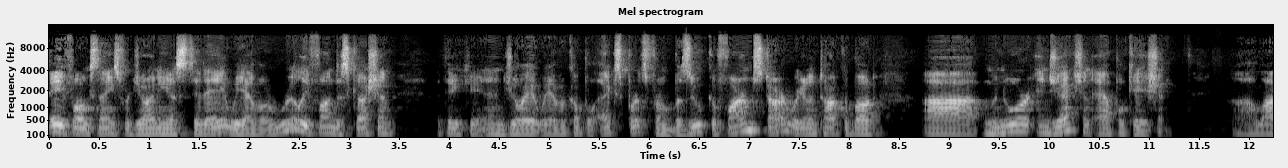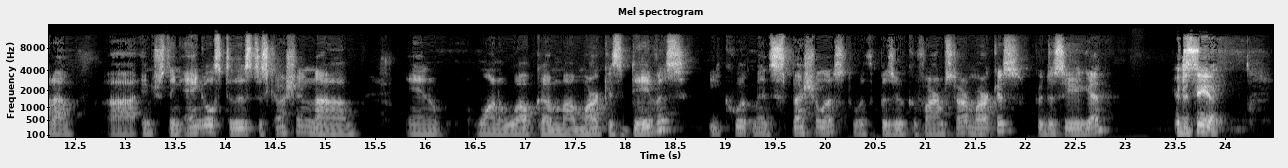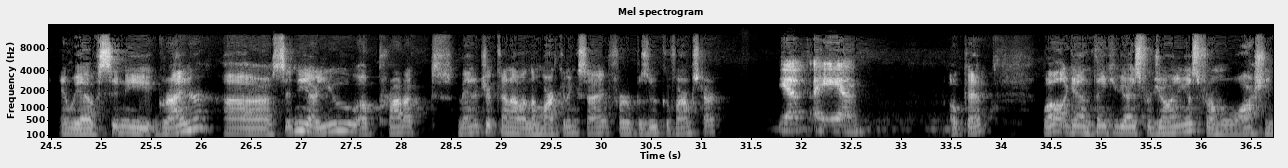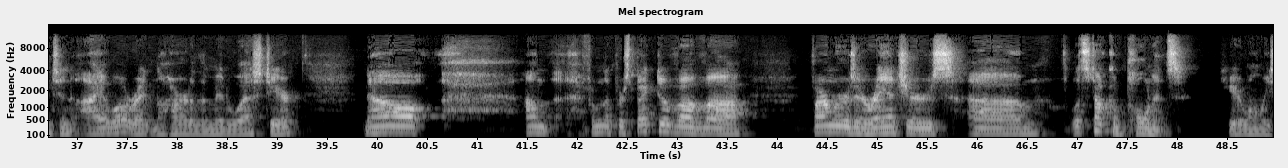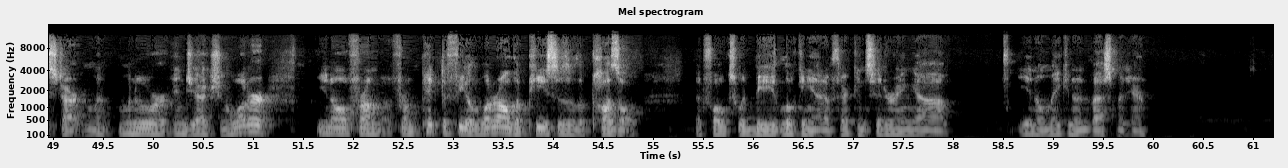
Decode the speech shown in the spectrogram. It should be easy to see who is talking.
Speaker 1: Hey, folks, thanks for joining us today. We have a really fun discussion. I think you enjoy it. We have a couple experts from Bazooka FarmStar. We're going to talk about uh, manure injection application. Uh, a lot of uh, interesting angles to this discussion, um, and want to welcome uh, Marcus Davis, equipment specialist with Bazooka FarmStar. Marcus, good to see you again.
Speaker 2: Good to see you.
Speaker 1: And we have Sydney Greiner. Uh, Sydney, are you a product manager kind of on the marketing side for Bazooka FarmStar?
Speaker 3: Yep, I am.
Speaker 1: Okay. Well, again, thank you guys for joining us from Washington, Iowa, right in the heart of the Midwest here. Now, um, from the perspective of uh, farmers and ranchers, um, let's talk components here when we start manure injection. What are you know, from from pit to field, what are all the pieces of the puzzle that folks would be looking at if they're considering, uh, you know, making an investment here?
